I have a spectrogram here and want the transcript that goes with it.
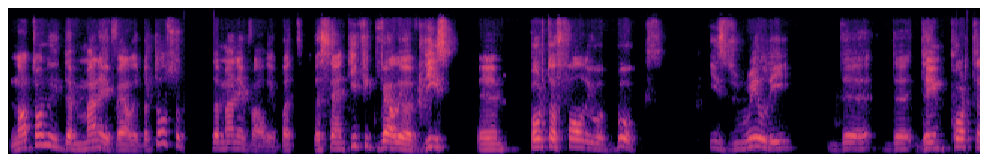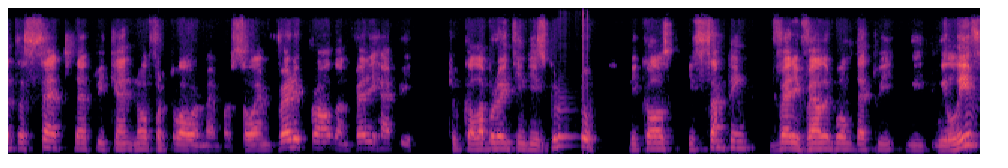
not only the money value, but also the money value, but the scientific value of this um, portfolio of books is really the, the, the important asset that we can offer to our members. So I'm very proud and very happy to collaborate in this group because it's something very valuable that we, we, we live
